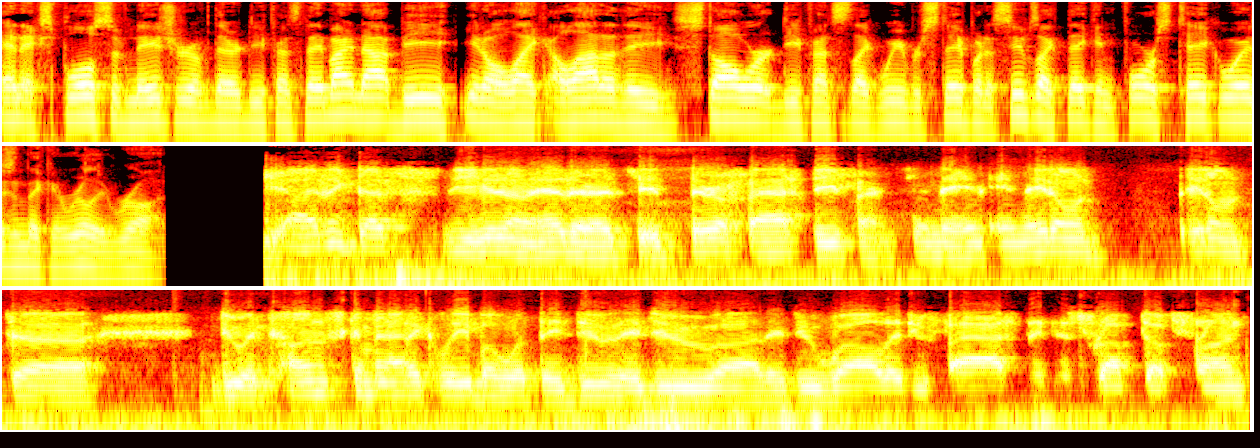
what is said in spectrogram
and explosive nature of their defense? They might not be, you know, like a lot of the stalwart defenses like Weber State, but it seems like they can force takeaways and they can really run. Yeah, I think that's you hit on the head there. It's, it, they're a fast defense, and they and they don't they don't uh, do a ton schematically, but what they do, they do uh, they do well. They do fast. They disrupt up front.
